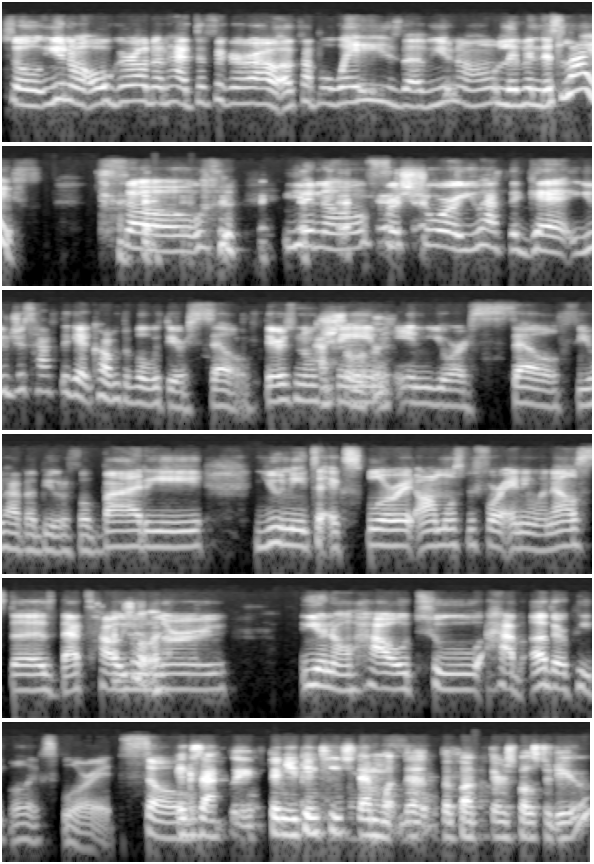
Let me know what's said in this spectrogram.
So, you know, old girl done had to figure out a couple ways of, you know, living this life. So, you know, for sure, you have to get, you just have to get comfortable with yourself. There's no Absolutely. shame in yourself. You have a beautiful body. You need to explore it almost before anyone else does. That's how Absolutely. you learn, you know, how to have other people explore it. So, Exactly. Then you can teach them what the, the fuck they're supposed to do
